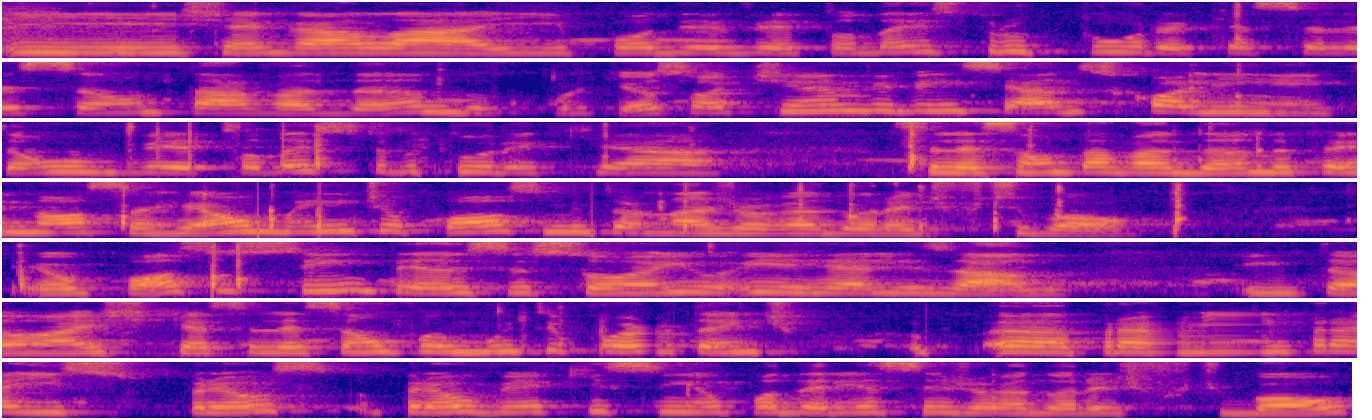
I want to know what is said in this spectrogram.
E chegar lá e poder ver toda a estrutura que a seleção estava dando, porque eu só tinha vivenciado escolinha, então ver toda a estrutura que a seleção estava dando, eu falei, nossa, realmente eu posso me tornar jogadora de futebol. Eu posso sim ter esse sonho e realizá-lo. Então, acho que a seleção foi muito importante ah, para mim para isso, para eu, eu ver que sim, eu poderia ser jogadora de futebol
